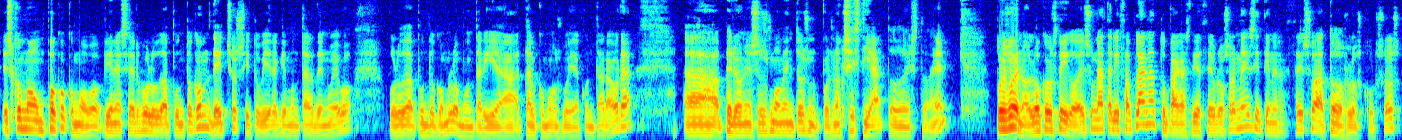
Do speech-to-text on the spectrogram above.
Es como un poco como viene a ser boluda.com. De hecho, si tuviera que montar de nuevo, boluda.com lo montaría tal como os voy a contar ahora. Ah, pero en esos momentos pues no existía todo esto. ¿eh? Pues bueno, lo que os digo, es una tarifa plana. Tú pagas 10 euros al mes y tienes acceso a todos los cursos.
